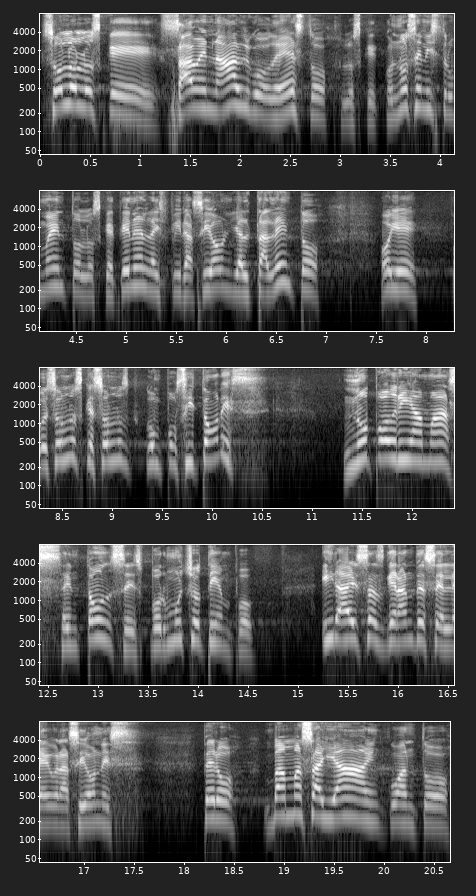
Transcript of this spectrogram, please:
Solo los que saben algo de esto, los que conocen instrumentos, los que tienen la inspiración y el talento, oye, pues son los que son los compositores. No podría más entonces, por mucho tiempo, ir a esas grandes celebraciones, pero va más allá en cuanto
